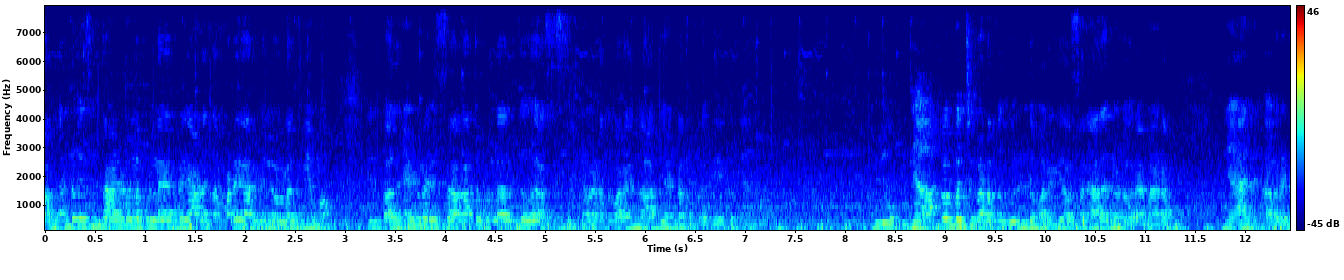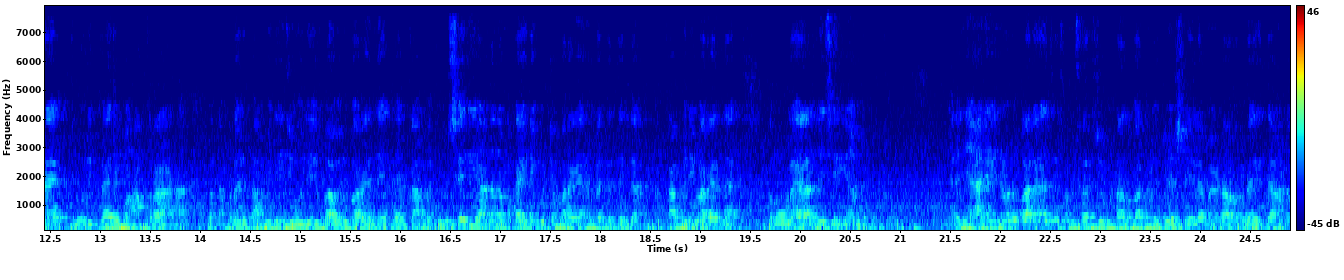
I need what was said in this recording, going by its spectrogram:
പന്ത്രണ്ട് വയസ്സിൽ താഴെയുള്ള പിള്ളേരുടെയാണ് നമ്മുടെ അറിവിലുള്ള നിയമം. ഇത് പതിനേഴ് വയസ്സാകാത്ത പിള്ളേർക്ക് അസിസ്റ്റന്റ് വേണമെന്ന് പറയുന്ന ആദ്യമായിട്ടാണ് നമ്മൾ കേൾക്കുന്നതെന്ന് പറഞ്ഞു. ഞാൻ അപ്പം കൊച്ചു കടന്ന് ഗുരുണ്ട് മറിയും. അവസാനം അതെന്നോട് പറയാം മാഡം ഞാൻ അവരുടെ ജോലിക്കാർ മാത്രമാണ് അപ്പം നമ്മളൊരു കമ്പനി ജോലി ചെയ്യുമ്പോൾ അവർ പറയുന്നത് കേൾക്കാൻ പറ്റും. ശരിയാണ് നമുക്ക് അതിനെ കുറ്റം പറയാനും പറ്റത്തില്ല. കമ്പനി പറയുന്ന റൂളെ അതിന് ചെയ്യാൻ പറ്റും അങ്ങനെ ഞാൻ അതിനോട് പല കാര്യം സംസാരിച്ചുകൊണ്ട് അത് പറഞ്ഞു ഒരു രക്ഷയില്ല മേഡം അവരുടെ ഇതാണ്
